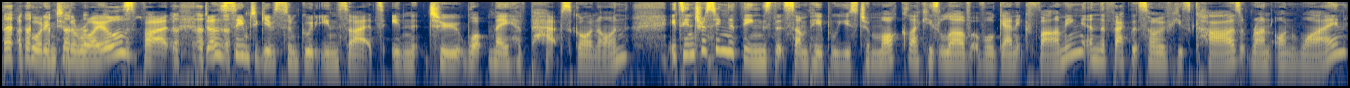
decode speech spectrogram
according to the royals, but does seem to give some good insights into what may have perhaps gone on. It's interesting the things that some people used to mock, like his love of organic farming and the fact that some of his cars run on wine.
